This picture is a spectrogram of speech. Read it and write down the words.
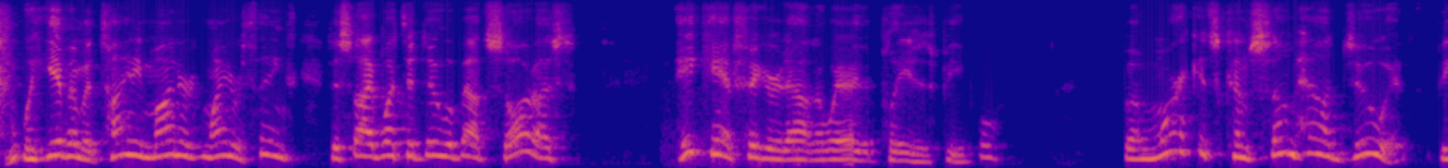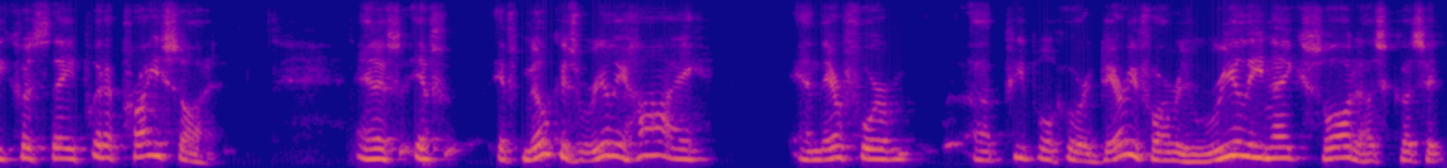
we give him a tiny minor minor thing, decide what to do about sawdust. He can't figure it out in a way that pleases people. But markets can somehow do it because they put a price on it. And if if if milk is really high, and therefore uh, people who are dairy farmers really like sawdust because it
